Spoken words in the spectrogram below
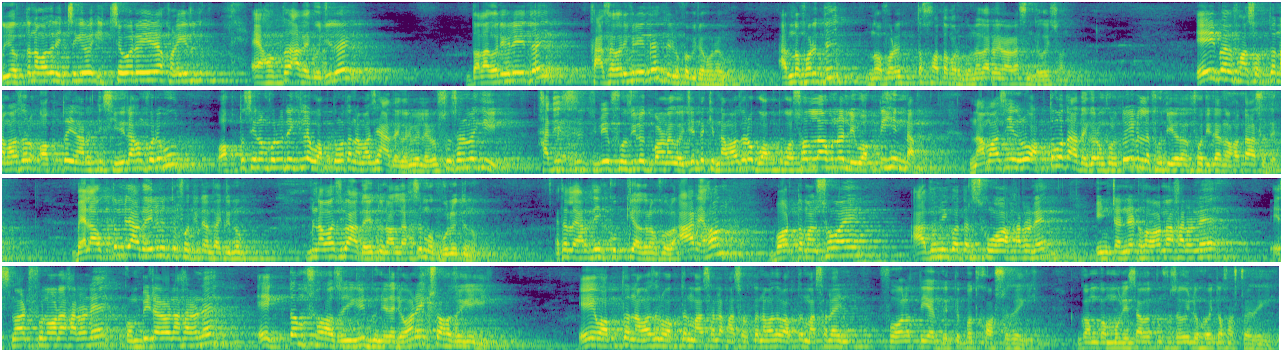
দুই অক্ত নামাজের ইচ্ছে করে ইচ্ছে করে খনে যদি এক হক্ত গুজি দেয়, দলা করে ফেলে দেয়, কাঁচা করে ফেলে দেয়, তাহলে কবিতা মনে আর নফরে দিই নফরে তো শতকর গুণাগার এরা চিন্তা করেছেন এইভাবে পাঁচ অক্ত নামাজের অক্ত এনারতি চিনি রাখম করব অক্ত চিনম করব দেখিলে অক্ত মতো নামাজে আদায় করিবে। রসুল সালামে কি হাদিস ফজিলত বর্ণনা করেছেন কি নামাজের অক্ত বসল্লাহ লি অক্তিহীন নাম। নামাজ অক্ত মতো আদায় করম করতো এই বেলা ফতিদান ফতিদান হতা। আছে। বেলা অক্ত মিলে আদায় তো ফতিদান পাই দিন নামাজ বা আদায় হইতো আল্লাহ হাসে মুখ বলে দিন তাহলে আর খুব কি আগ্রহ করব। আর এখন বর্তমান সময়ে আধুনিকতার ছোঁয়া হারণে ইন্টারনেট হওয়ার কারণে স্মার্টফোন হওয়ার কারণে কম্পিউটার হওয়ার কারণে একদম সহযোগী দুনিয়াদারি, অনেক সহযোগী এই অক্ত নামাজের অক্তর মাসালা, পাঁচ অক্ত নামাজের অক্তর মাসালাই ফল তিয়াদ করতে বহুত কষ্ট যায় গম গম মূল হিসাবে ফুসা হইলে হয়তো কষ্ট যায়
